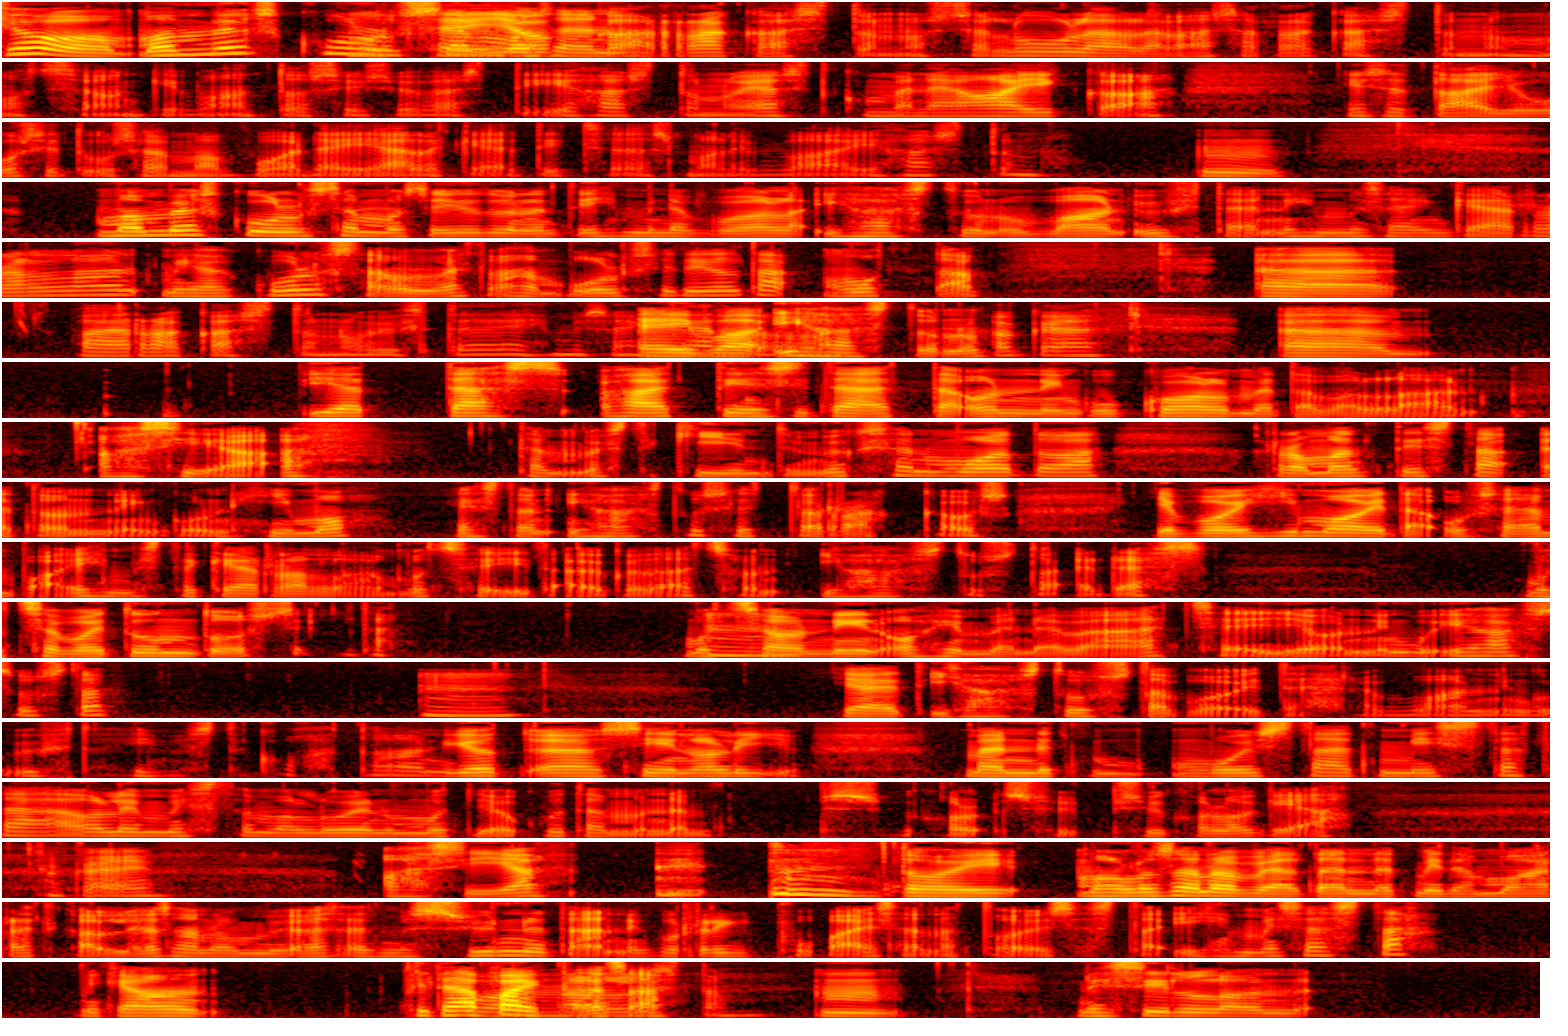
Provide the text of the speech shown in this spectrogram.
Joo, mä oon myös kuullut mut se semmoisen... ei olekaan rakastunut, se luulee olevansa rakastunut, mutta se onkin vaan tosi syvästi ihastunut. Ja sitten kun menee aikaa, niin se tajuu sit useamman vuoden jälkeen, että itse asiassa mä olin vaan ihastunut. Mm. Mä oon myös kuullut semmoisen jutun, että ihminen voi olla ihastunut vaan yhteen ihmiseen kerrallaan, mikä kuulostaa mun mielestä vähän bullshitilta, mutta... Öö, Vai rakastunut yhteen ihmiseen Ei kerrallaan? vaan ihastunut. Okay. Öö, ja tässä haettiin sitä, että on niinku kolme tavallaan asiaa, tämmöistä kiintymyksen muotoa, romanttista, että on niin kuin himo ja sitten on ihastus ja sitten on rakkaus. Ja voi himoita useampaa ihmistä kerrallaan, mutta se ei tarkoita, että se on ihastusta edes. Mutta se voi tuntua siltä. Mutta mm. se on niin ohimenevää, että se ei ole niin kuin ihastusta. Mm. Ja että ihastusta voi tehdä vaan niin kuin yhtä ihmistä kohtaan. Jo, äh, siinä oli, mä en nyt muista, että mistä tämä oli, mistä mä luin, mutta joku tämmöinen psyko- psykologia. Okay asia. Toi, mä haluan sanoa vielä tänne, että mitä Maaret Kallio sanoi myös, että me synnytään niinku riippuvaisena toisesta ihmisestä, mikä on, pitää paikkansa. Mm. Niin silloin,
